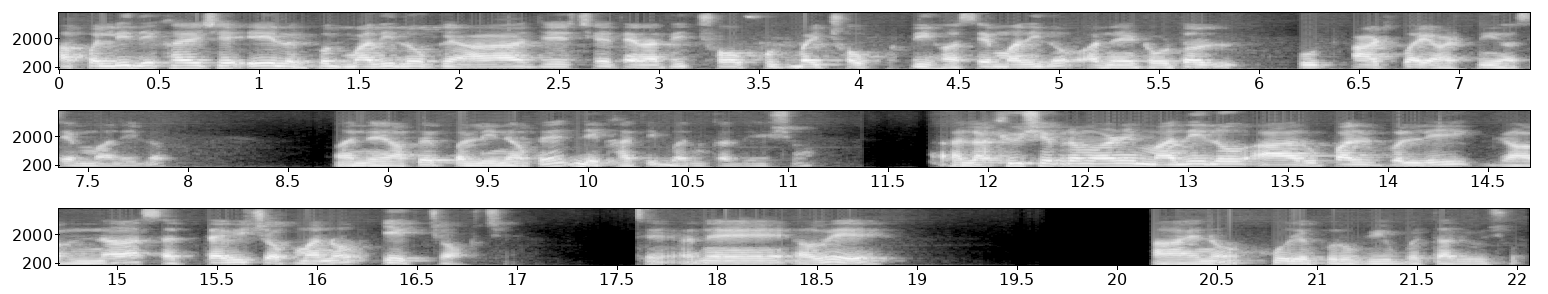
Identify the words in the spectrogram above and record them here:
આ પલ્લી દેખાય છે એ લગભગ માની લો કે આ જે છે તેનાથી છ ફૂટ બાય છ ફૂટની હશે માની લો, અને ટોટલ ફૂટ આઠ બાય આઠની હશે માની લો. અને આપણે પલ્લીને આપણે દેખાતી બંધ કરી દઈશું. લખ્યું છે પ્રમાણે માની લો આ રૂપાલ પલ્લી ગામના સત્યાવીસ ચોકમાંનો એક ચોક છે. અને હવે આ એનો પૂરેપૂરો વ્યૂ બતાવ્યું છું.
